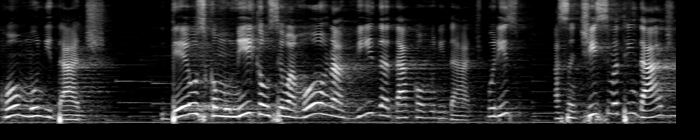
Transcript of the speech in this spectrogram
comunidade. Deus comunica o seu amor na vida da comunidade. Por isso, a Santíssima Trindade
